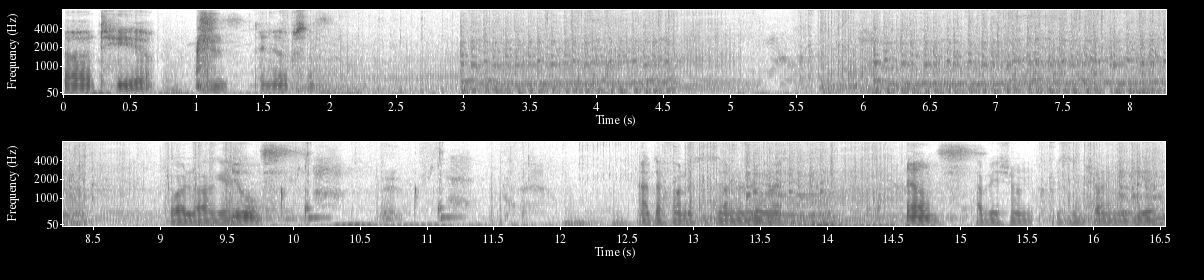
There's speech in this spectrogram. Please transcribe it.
Ja, die Dinge hab's. Vorlage. Jo. Ah, da vorne ist die Sonnenblume. Ja. Habe ich schon ein bisschen Schaden gegeben.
